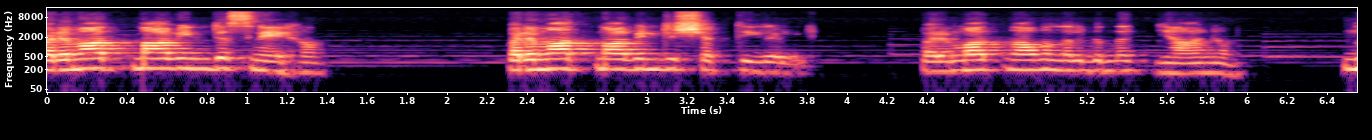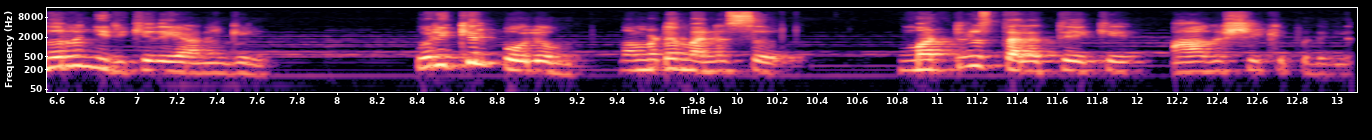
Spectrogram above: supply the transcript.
പരമാത്മാവിന്റെ സ്നേഹം പരമാത്മാവിന്റെ ശക്തികൾ പരമാത്മാവ് നൽകുന്ന ജ്ഞാനം നിറഞ്ഞിരിക്കുകയാണെങ്കിൽ ഒരിക്കൽ പോലും നമ്മുടെ മനസ്സ് മറ്റൊരു സ്ഥലത്തേക്ക് ആകർഷിക്കപ്പെടില്ല.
